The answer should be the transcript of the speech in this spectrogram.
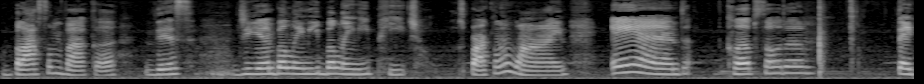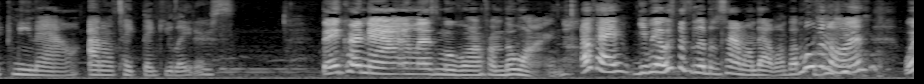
blossom vodka. This GM Bellini Bellini peach sparkling wine, and club soda. Thank me now. I don't take thank you laters. Thank her now, and let's move on from the wine. Okay, yeah, we spent a little bit of time on that one, but moving on, we're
